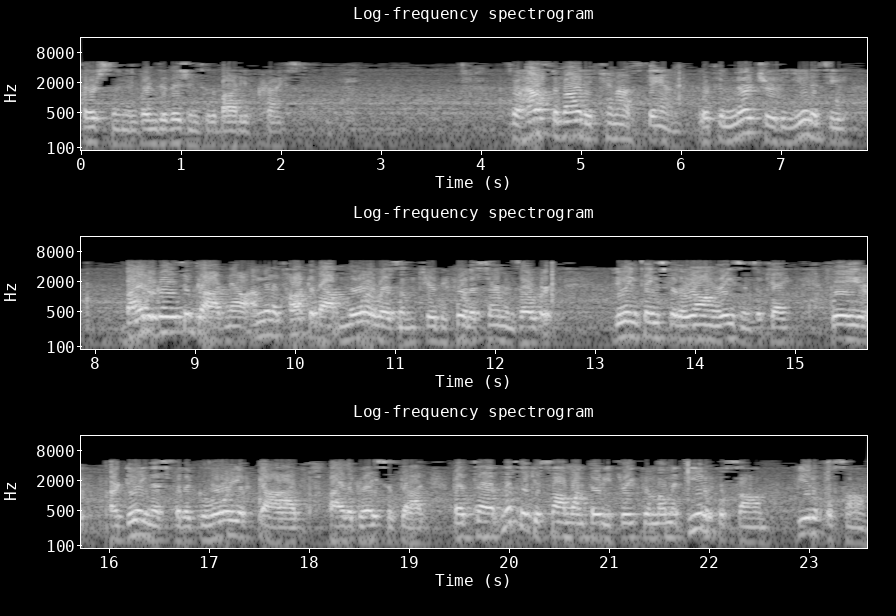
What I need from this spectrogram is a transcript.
person and bring division to the body of Christ. So, house divided cannot stand. We're to nurture the unity By the grace of God. Now, I'm going to talk about moralism here before the sermon's over. Doing things for the wrong reasons, okay? We are doing this for the glory of God, by the grace of God. But uh, let's look at Psalm 133 for a moment. Beautiful psalm. Beautiful psalm.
